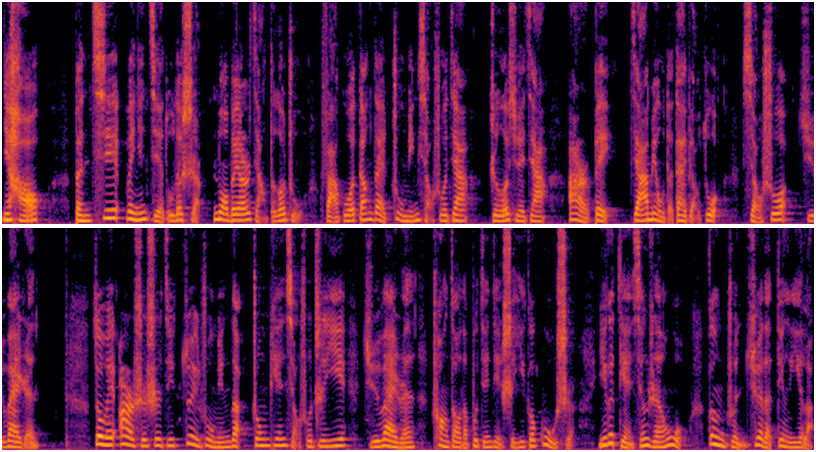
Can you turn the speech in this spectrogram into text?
你好，本期为您解读的是诺贝尔奖得主、法国当代著名小说家、哲学家阿尔贝·加缪的代表作小说《局外人》。作为二十世纪最著名的中篇小说之一，《局外人》创造的不仅仅是一个故事、一个典型人物，更准确地定义了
